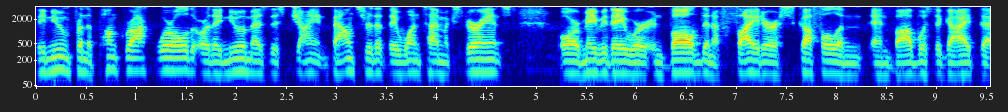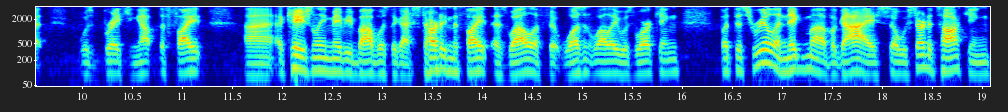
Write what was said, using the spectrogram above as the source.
they knew him from the punk rock world, or they knew him as this giant bouncer that they one time experienced, or maybe they were involved in a fight or a scuffle, and and Bob was the guy that was breaking up the fight. Uh, occasionally, maybe Bob was the guy starting the fight as well if it wasn't while he was working but this real enigma of a guy. So we started talking,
